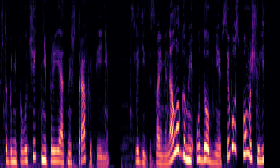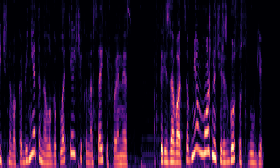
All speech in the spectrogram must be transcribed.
чтобы не получить неприятный штраф и пени. Следить за своими налогами удобнее всего с помощью личного кабинета налогоплательщика на сайте ФНС. Авторизоваться в нем можно через госуслуги.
